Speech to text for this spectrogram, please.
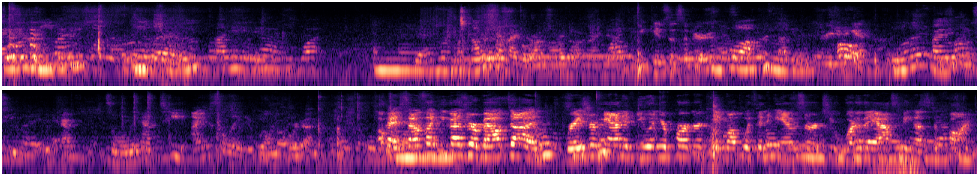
four meters each loop. And then I'm gonna turn my garage door on right now. It gives us a variable. Read it again. Okay, so when we have t isolated, we'll know we're done. Okay, sounds like you guys are about done. Raise your hand if you and your partner came up with an answer to what are they asking us to find.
